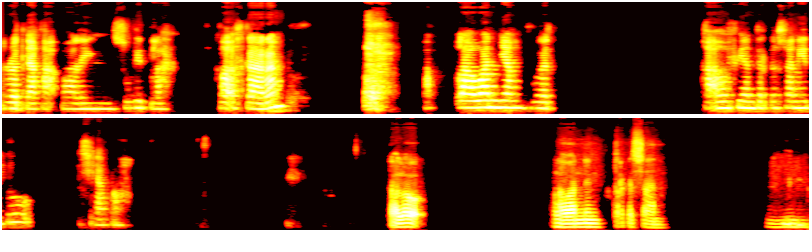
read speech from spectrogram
menurut Kakak paling sulit lah. Kalau sekarang lawan yang buat Kak Alfian terkesan itu siapa? kalau lawan yang terkesan. Hmm.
